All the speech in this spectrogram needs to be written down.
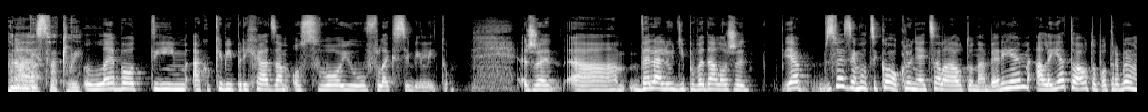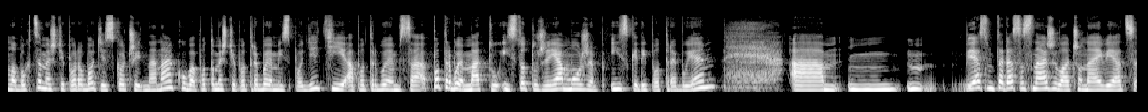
To nám vysvetli. Lebo tým ako keby prichádzam o svoju flexibilitu. Že uh, veľa ľudí povedalo, že ja zveziem hoci koho, kľudne aj celé auto naberiem, ale ja to auto potrebujem, lebo chcem ešte po robote skočiť na nákup a potom ešte potrebujem ísť po deti a potrebujem, sa, potrebujem mať tú istotu, že ja môžem ísť, kedy potrebujem. A mm, ja som teda sa snažila čo najviac e,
